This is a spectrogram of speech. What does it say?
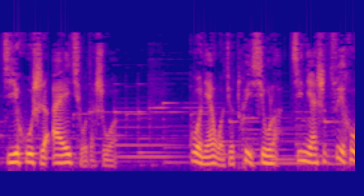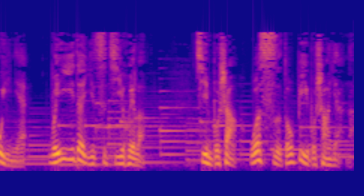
几乎是哀求的说：“过年我就退休了，今年是最后一年，唯一的一次机会了，进不上，我死都闭不上眼呢。”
